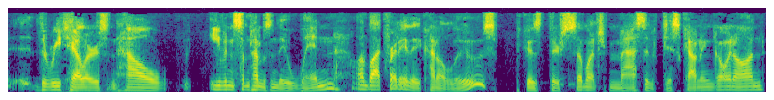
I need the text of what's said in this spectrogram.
the retailers and how even sometimes when they win on Black Friday, they kind of lose because there's so much massive discounting going on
